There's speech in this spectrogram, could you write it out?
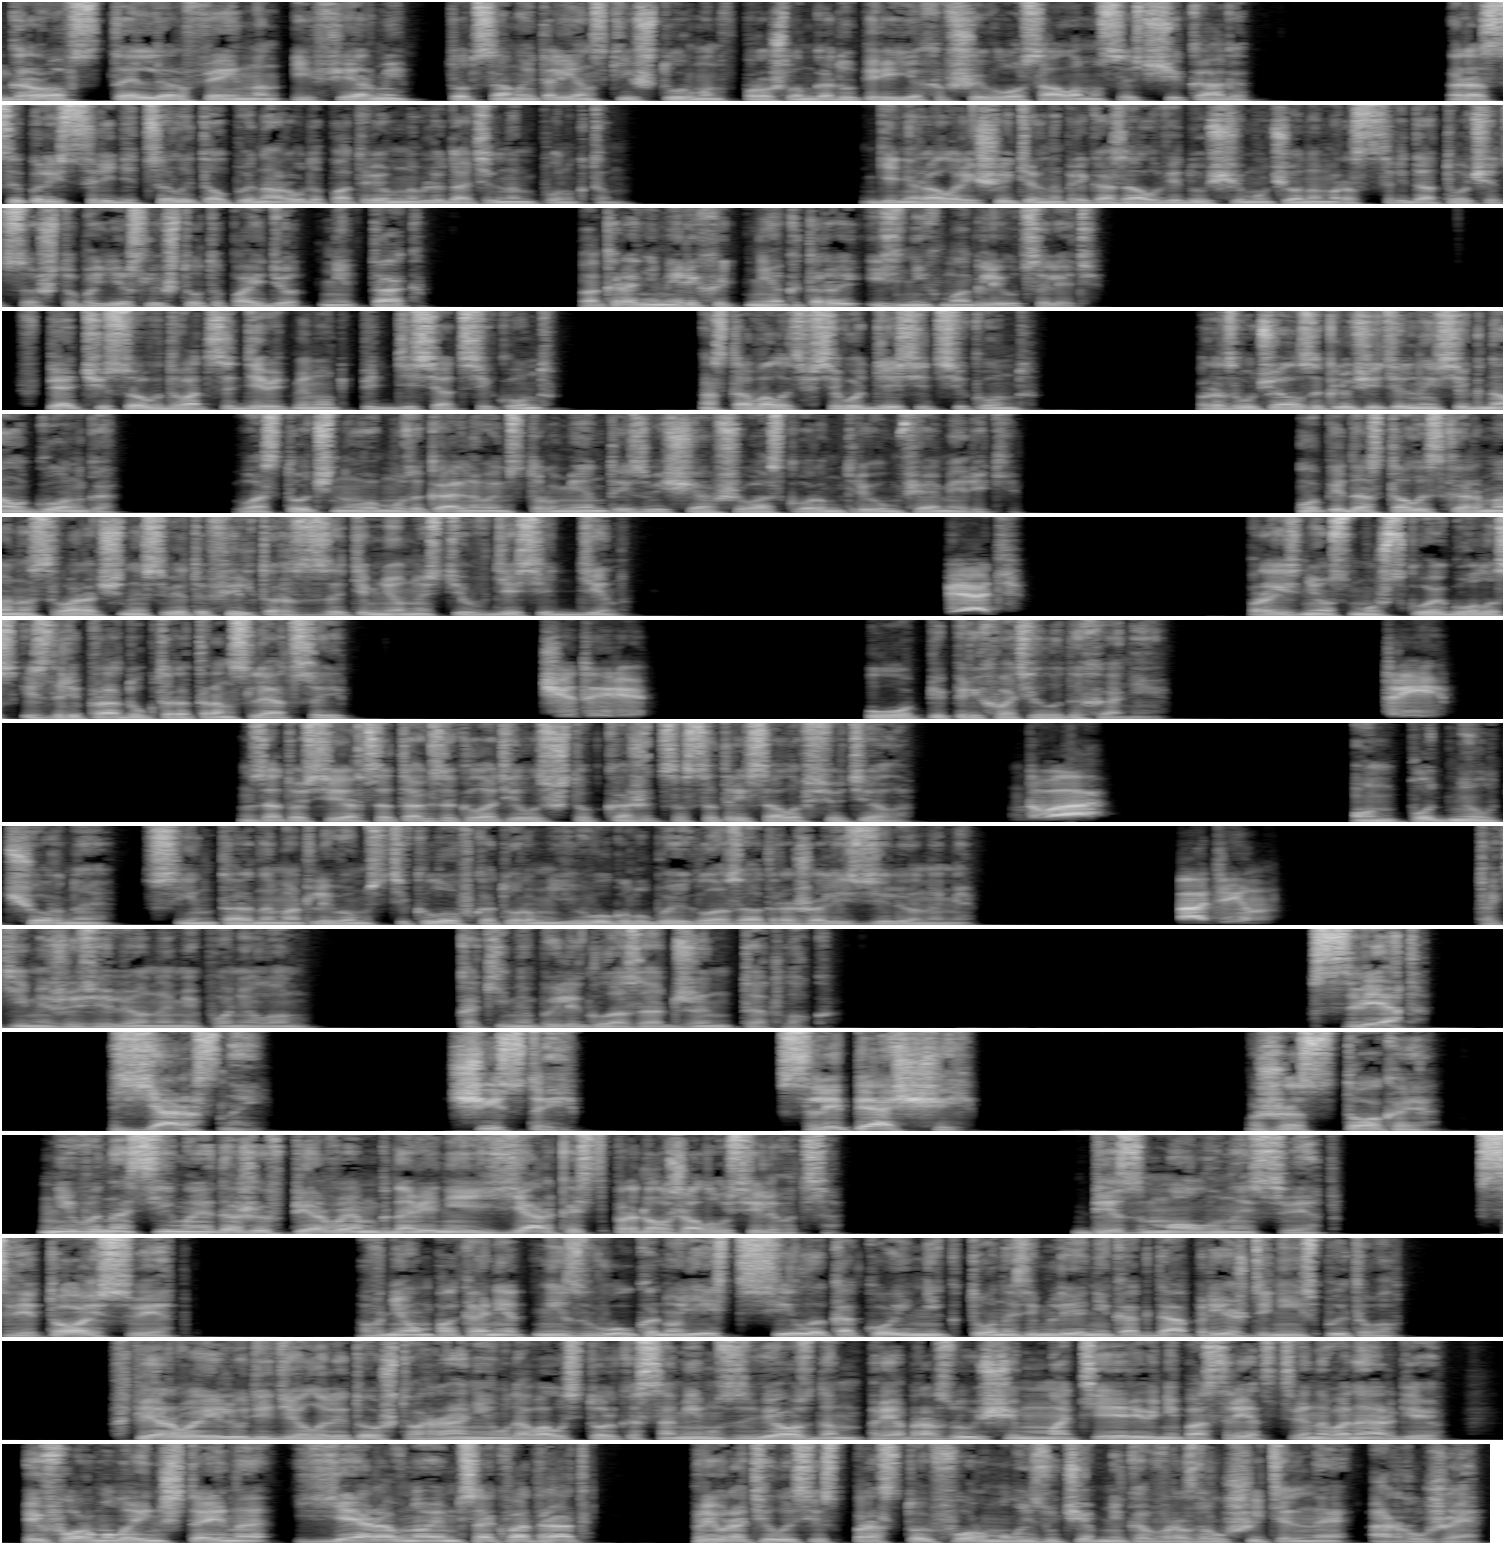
Гроф, Стеллер, Фейнман и Ферми, тот самый итальянский штурман, в прошлом году переехавший в Лос-Аламос из Чикаго, рассыпались среди целой толпы народа по трем наблюдательным пунктам. Генерал решительно приказал ведущим ученым рассредоточиться, чтобы, если что-то пойдет не так, по крайней мере, хоть некоторые из них могли уцелеть. В 5 часов 29 минут 50 секунд, оставалось всего 10 секунд, прозвучал заключительный сигнал гонга, восточного музыкального инструмента, извещавшего о скором триумфе Америки. Опи достал из кармана сварочный светофильтр с затемненностью в 10 дин — «Пять», — произнес мужской голос из репродуктора трансляции. «Четыре». У Оппи перехватило дыхание. «Три». Зато сердце так заколотилось, что, кажется, сотрясало все тело. Он поднял черное, с янтарным отливом стекло, в котором его голубые глаза отражались зелеными. «Один». Такими же зелеными, понял он, какими были глаза Джин Тетлок. Свет. Яростный. Чистый. Слепящий. Жестокая, невыносимая даже в первое мгновение яркость продолжала усиливаться. Безмолвный свет. Святой свет. В нем пока нет ни звука, но есть сила, какой никто на земле никогда прежде не испытывал. Впервые люди делали то, что ранее удавалось только самим звездам, преобразующим материю непосредственно в энергию, и формула Эйнштейна E равно mc квадрат превратилась из простой формулы из учебника в разрушительное оружие.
